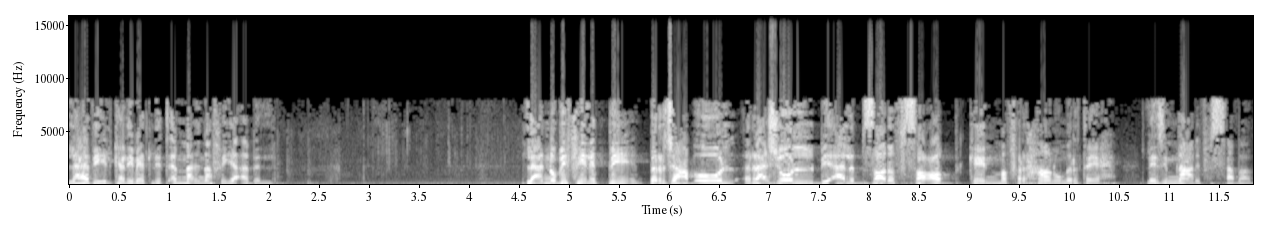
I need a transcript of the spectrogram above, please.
لهذه الكلمات اللي تأملنا فيها قبل؟ لأنه بفيليبي برجع بقول رجل بقلب ظرف صعب كان ما فرحان ومرتاح. لازم نعرف السبب.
